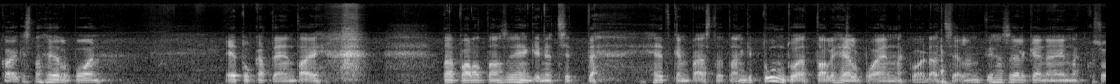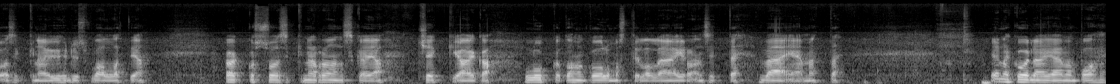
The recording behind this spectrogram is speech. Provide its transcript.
kaikista helpoin etukäteen tai, tai palataan siihenkin nyt sitten hetken päästä, että ainakin tuntuu, että oli helppo ennakoida. Että siellä nyt ihan selkeänä ennakkosuosikkina Yhdysvallat ja kakkossuosikkina Ranska ja Tsekki aika lukko tuohon kolmostilalle ja Iran sitten vääjäämättä ennakoidaan jäävän pah-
